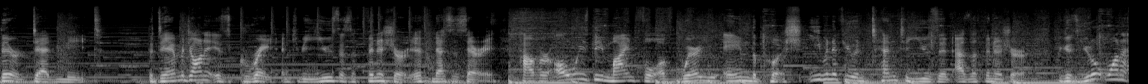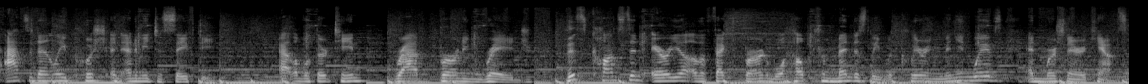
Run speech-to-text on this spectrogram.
they're dead meat. The damage on it is great and can be used as a finisher if necessary. However, always be mindful of where you aim the push, even if you intend to use it as a finisher, because you don't want to accidentally push an enemy to safety. At level 13, grab Burning Rage. This constant area of effect burn will help tremendously with clearing minion waves and mercenary camps,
